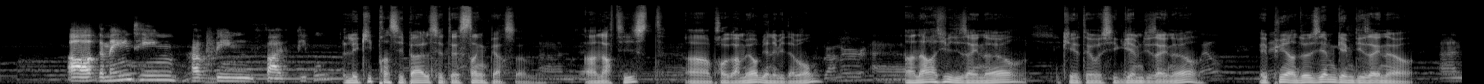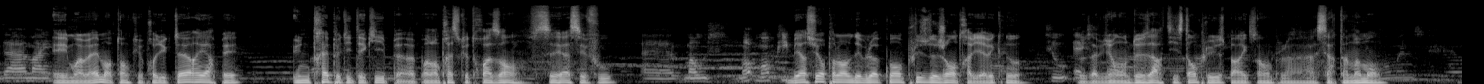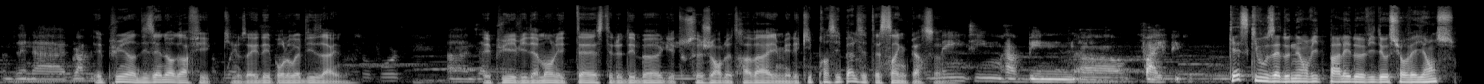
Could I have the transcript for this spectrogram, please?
L'équipe principale, c'était cinq personnes. Un artiste, un programmeur bien évidemment, un narrative designer, qui était aussi game designer, et puis un deuxième game designer, et moi-même en tant que producteur et RP. Une très petite équipe euh, pendant presque trois ans, c'est assez fou. Bien sûr, pendant le développement, plus de gens ont travaillé avec nous. Nous avions deux artistes en plus, par exemple, à certains moments. Et puis un designer graphique qui nous a aidés pour le web design. Et puis évidemment les tests et le debug et tout ce genre de travail, mais l'équipe principale c'était cinq personnes. Qu'est-ce qui vous a donné envie de parler de vidéosurveillance?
